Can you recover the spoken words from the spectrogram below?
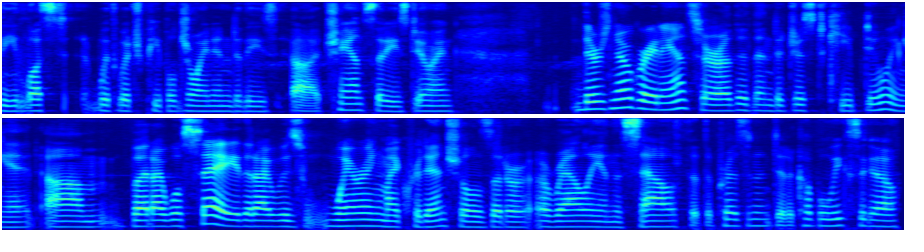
the lust with which people join into these uh, chants that he's doing. There's no great answer other than to just keep doing it. Um, but I will say that I was wearing my credentials at a, a rally in the South that the president did a couple weeks ago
